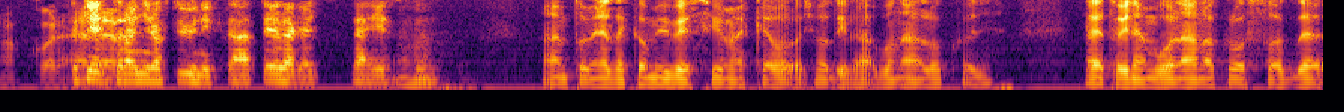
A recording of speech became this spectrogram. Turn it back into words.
akkor De kétszer annyinak tűnik, tehát tényleg egy nehéz Aha. film. Nem tudom, én ezek a művészfilmekkel valahogy hadilábon állok, hogy lehet, hogy nem volnának rosszak, de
